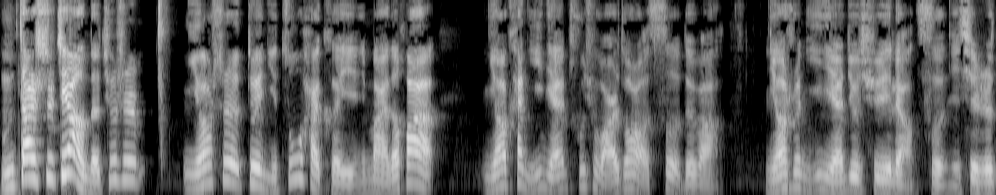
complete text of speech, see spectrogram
嗯，但是这样的就是，你要是对你租还可以，你买的话，你要看你一年出去玩多少次，对吧？你要说你一年就去一两次，你其实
